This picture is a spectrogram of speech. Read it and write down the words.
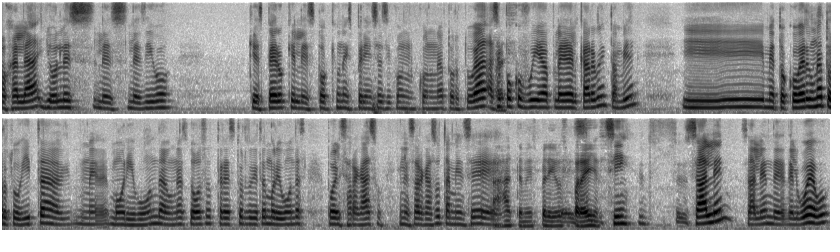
Ojalá yo les, les, les digo que espero que les toque una experiencia así con, con una tortuga. Hace poco fui a Playa del Carmen también y me tocó ver una tortuguita moribunda, unas dos o tres tortuguitas moribundas por el sargazo. En el sargazo también se... Ah, también es peligroso para ellas. Sí, salen, salen del huevo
